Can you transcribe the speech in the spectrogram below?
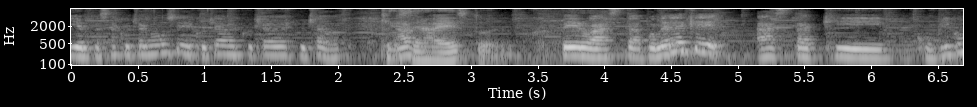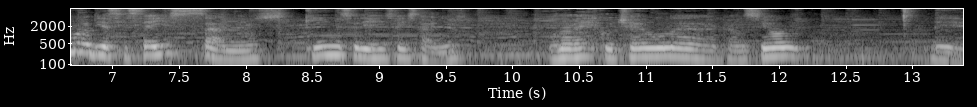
Y empecé a escuchar música y escuchaba, escuchaba, escuchaba. ¿Qué hasta, será esto? Pero hasta, ponerle que hasta que cumplí como los 16 años, 15, 16 años, una vez escuché una canción de,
